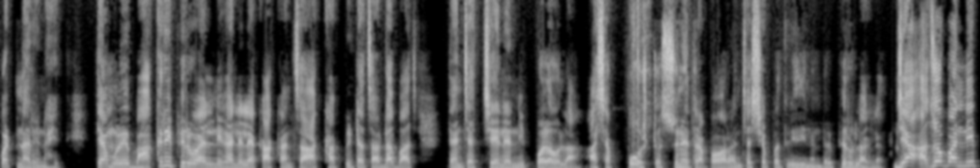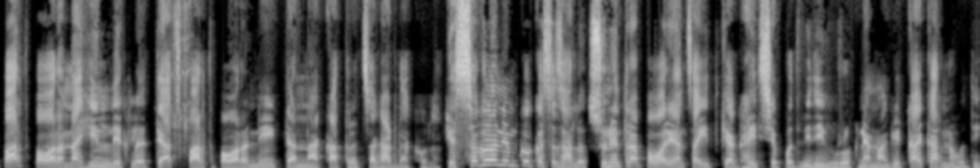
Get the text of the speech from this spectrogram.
पटणारे नाहीत. त्यामुळे भाकरी फिरवायला निघालेल्या काकांचा अख्खा पिठाचा डबाच त्यांच्या चेल्यांनी पळवला अशा पोस्ट सुनेत्रा पवारांच्या शपथविधीनंतर फिरू लागल्या ज्या आजोबांनी पार्थ पवारांना हिन लेखलं त्याच पार्थ पवारांनी त्यांना कात्रजचा घाट दाखवला. हे सगळं नेमकं कसं झालं? सुनेत्रा पवार यांचा इतक्या घाईत शपथविधी उरकण्यामागे काय कारण होती?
